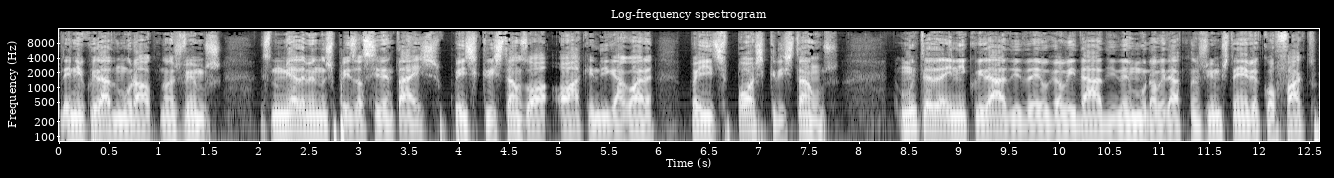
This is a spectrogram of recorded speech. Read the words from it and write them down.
da iniquidade moral que nós vemos, nomeadamente nos países ocidentais, países cristãos, ou, ou há quem diga agora países pós-cristãos, muita da iniquidade e da ilegalidade e da imoralidade que nós vimos tem a ver com o facto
